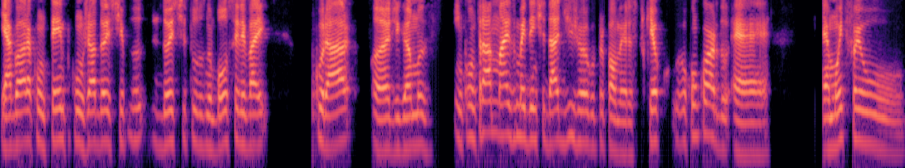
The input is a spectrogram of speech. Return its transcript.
e agora com o tempo, com já dois, títulos, dois títulos no bolso, ele vai procurar, uh, digamos, encontrar mais uma identidade de jogo para o Palmeiras, porque eu, eu, concordo, é, é muito, foi o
